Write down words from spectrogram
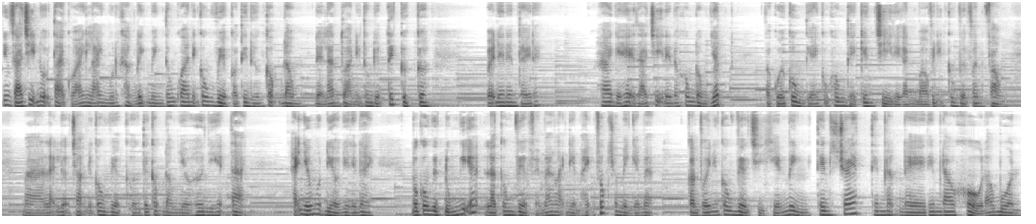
nhưng giá trị nội tại của anh là anh muốn khẳng định mình thông qua những công việc có thiên hướng cộng đồng để lan tỏa những thông điệp tích cực cơ. Vậy nên em thấy đấy, hai cái hệ giá trị đấy nó không đồng nhất. Và cuối cùng thì anh cũng không thể kiên trì để gắn bó với những công việc văn phòng, mà lại lựa chọn những công việc hướng tới cộng đồng nhiều hơn như hiện tại. Hãy nhớ một điều như thế này, một công việc đúng nghĩa là công việc phải mang lại niềm hạnh phúc cho mình em ạ. Còn với những công việc chỉ khiến mình thêm stress, thêm nặng nề, thêm đau khổ, đau buồn,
